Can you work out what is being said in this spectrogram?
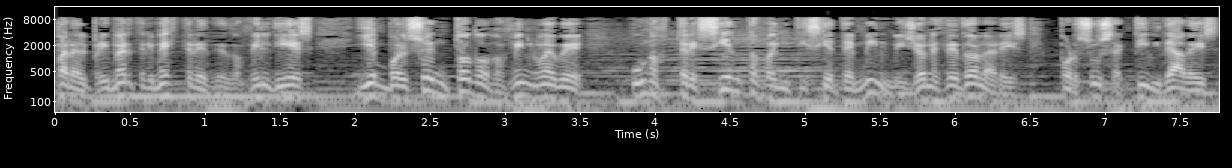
para el primer trimestre de 2010 y embolsó en todo 2009 unos 327 mil millones de dólares por sus actividades,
